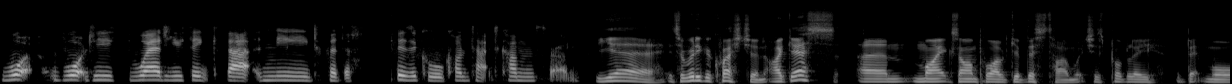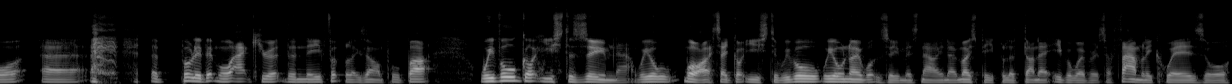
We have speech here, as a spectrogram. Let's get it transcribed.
what what do you where do you think that need for the physical contact comes from? Yeah, it's a really good question. I guess um, my example I would give this time, which is probably a bit more, uh, probably a bit more accurate than the football example, but we've all got used to Zoom now. We all, well, I say got used to. We've all, we all know what Zoom is now. You know, most people have done it, either whether it's a family quiz or,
